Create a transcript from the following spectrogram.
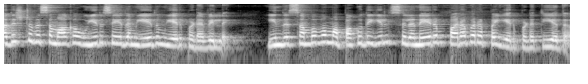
அதிர்ஷ்டவசமாக உயிர் சேதம் ஏதும் ஏற்படவில்லை. இந்த சம்பவம் அப்பகுதியில் சில நேரம் பரபரப்பை ஏற்படுத்தியது.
